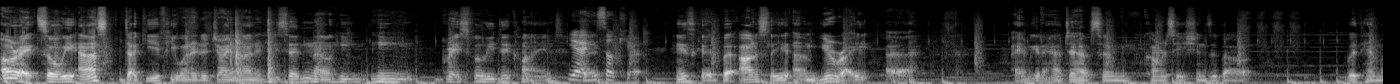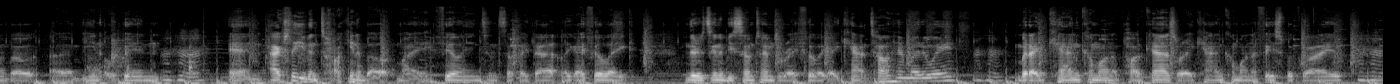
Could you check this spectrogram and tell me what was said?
All right, so we asked Ducky if he wanted to join on, and he said no. He he gracefully declined. Yeah, he's so cute. he's good. But honestly, um, you're right. Uh, I am gonna have to have some conversations about with him about uh, being open Mm-hmm. and actually even talking about my feelings and stuff like that. Like I feel like there's gonna be some times where I feel like I can't tell him right away, Mm-hmm. but I can come on a podcast or I can come on a Facebook Live Mm-hmm.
